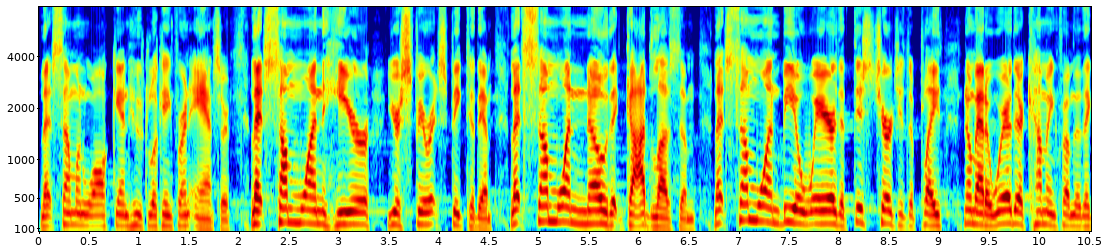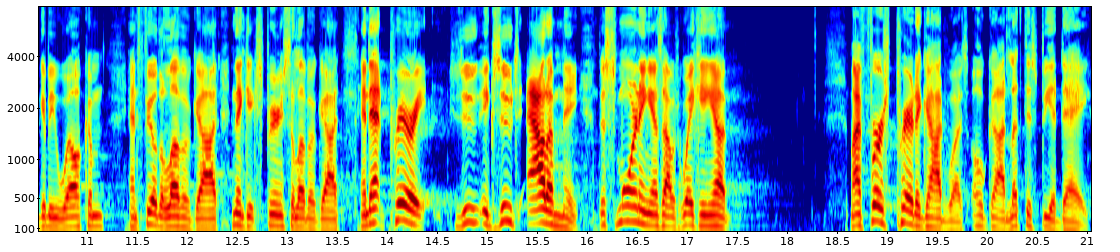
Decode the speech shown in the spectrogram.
Let someone walk in who's looking for an answer. Let someone hear your spirit speak to them. Let someone know that God loves them. Let someone be aware that this church is a place, no matter where they're coming from, that they can be welcome and feel the love of God and they can experience the love of God. And that prayer exudes out of me. This morning, as I was waking up, my first prayer to God was, Oh God, let this be a day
